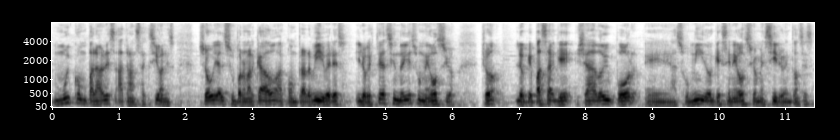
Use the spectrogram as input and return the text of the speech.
muy comparables a transacciones. Yo voy al supermercado a comprar víveres y lo que estoy haciendo ahí es un negocio. Yo lo que pasa que ya doy por eh, asumido que ese negocio me sirve. Entonces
